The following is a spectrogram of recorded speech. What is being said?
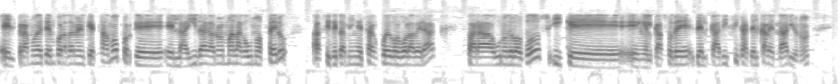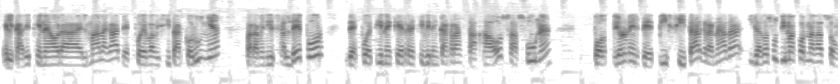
el tramo de temporada en el que estamos, porque en la ida ganó el Málaga 1-0, así que también está en juego el Golaverat para uno de los dos y que en el caso de, del Cádiz, fíjate el calendario, ¿no? El Cádiz tiene ahora el Málaga, después va a visitar Coruña para medirse al Deport, después tiene que recibir en Carranza a Osasuna, posteriormente visitar Granada y las dos últimas jornadas son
